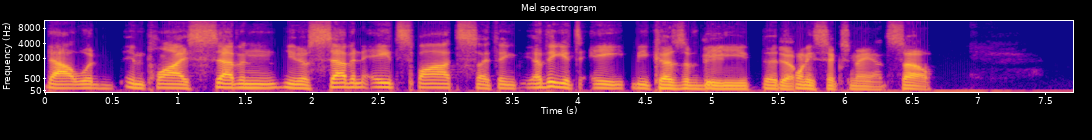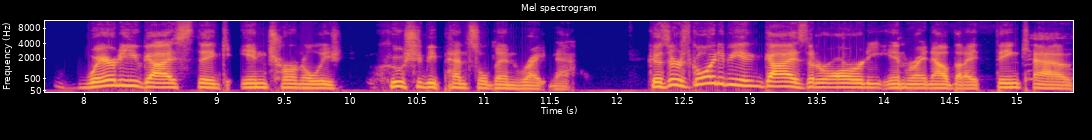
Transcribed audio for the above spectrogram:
that would imply seven, you know, seven, eight spots. I think I think it's eight because of the the Yep. 26 man. So where do you guys think internally who should be penciled in right now? Because there's going to be guys that are already in right now that I think have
